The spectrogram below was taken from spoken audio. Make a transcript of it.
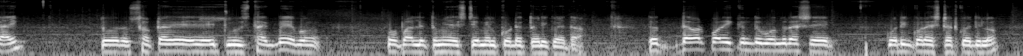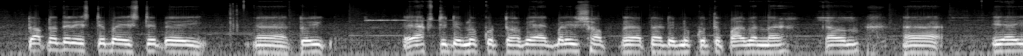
চাই। তোর সফটওয়্যারে এই টুলস থাকবে এবং প্রপারলি তুমি এইচটিএমএল কোডে তৈরি করে দাও। তো দেওয়ার পরেই কিন্তু বন্ধুরা সে কোডিং করে স্টার্ট করে দিল। তো আপনাদের স্টেপ বাই স্টেপ এই তৈরি অ্যাপসটি ডেভেলপ করতে হবে। একবারেই সব আপনারা ডেভেলপ করতে পারবেন না। কারণ এআই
